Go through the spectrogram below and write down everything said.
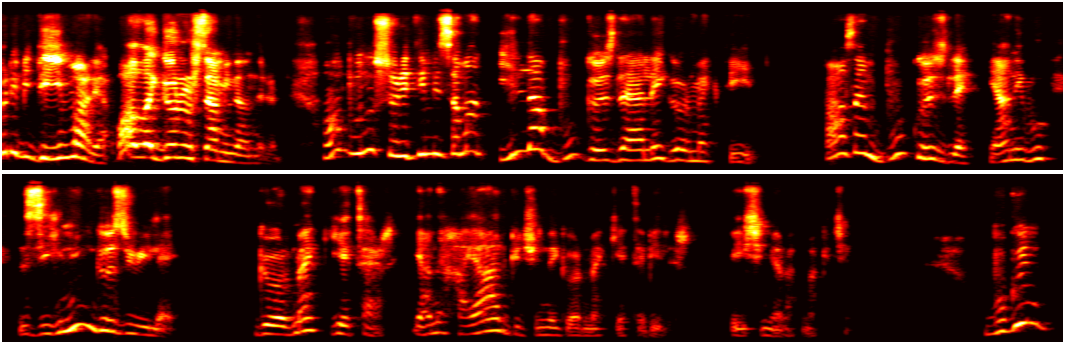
Böyle bir deyim var ya. Vallahi görürsem inanırım. Ama bunu söylediğimiz zaman illa bu gözlerle görmek değil. Bazen bu gözle yani bu zihnin gözüyle görmek yeter. Yani hayal gücünle görmek yetebilir değişim yaratmak için. Bugün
